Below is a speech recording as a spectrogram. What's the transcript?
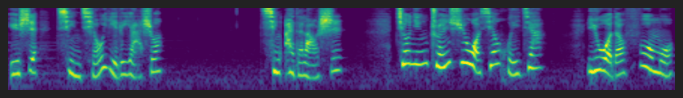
于是请求伊利亚说：“亲爱的老师，求您准许我先回家，与我的父母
